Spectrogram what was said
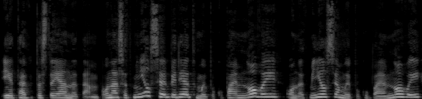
и так постоянно там у нас отменился билет, мы покупаем новый, он отменился, мы покупаем новый,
